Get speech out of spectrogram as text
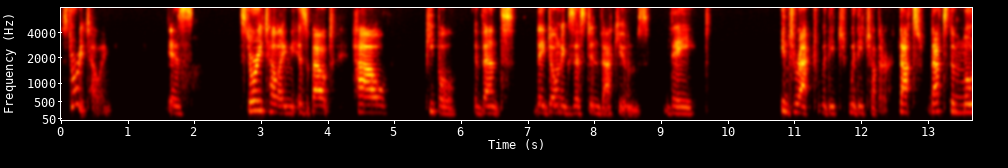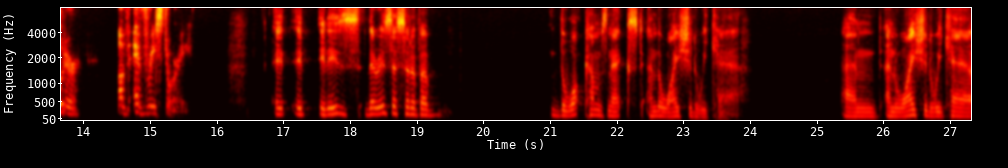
storytelling is storytelling is about how people events they don't exist in vacuums. They interact with each with each other. That's that's the motor of every story it it it is there is a sort of a the what comes next and the why should we care? And and why should we care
